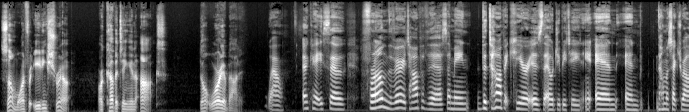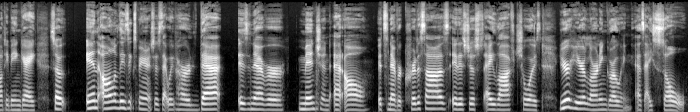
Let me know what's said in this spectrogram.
someone for eating shrimp or coveting an ox. Don't worry about it. Wow. Okay, so from the very top of this, I mean, the topic here is the LGBT and and homosexuality being gay. So in all of these experiences that we've heard, that is never mentioned at all. It's never criticized. It is just a life choice. You're here learning, growing as a soul.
